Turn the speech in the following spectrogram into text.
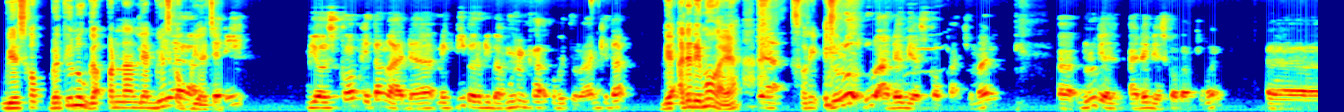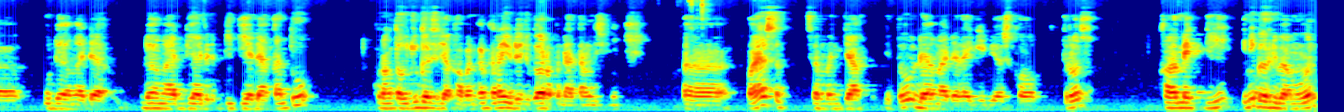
bioskop. Berarti lu nggak pernah lihat bioskop Iya, di Aceh? jadi bioskop kita nggak ada. McD baru dibangun kak kebetulan. Kita Dia ada demo nggak ya? Iya. sorry. Dulu dulu ada bioskop kak. Cuman eh, dulu ada bioskop kak. Cuman eh, udah nggak ada udah nggak dia ditiadakan tuh kurang tahu juga sejak kapan kan karena udah juga orang pendatang di sini. Eh, pokoknya se- semenjak itu udah nggak ada lagi bioskop. Terus kalau McD ini baru dibangun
